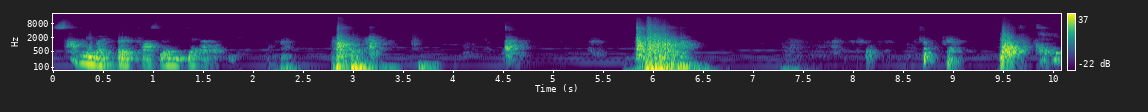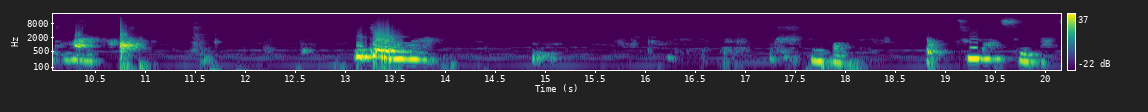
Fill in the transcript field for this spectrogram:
Serve me my breakfast, let me get out of here. Wicked man. Wicked man. Favor, do not say that.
